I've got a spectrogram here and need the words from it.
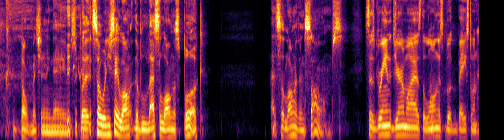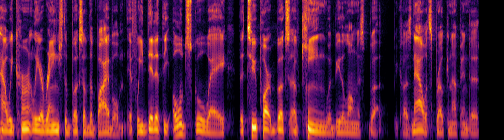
don't mention any names, but so when you say long, the that's the longest book. That's longer than Psalms. It says, granted, Jeremiah is the longest book based on how we currently arrange the books of the Bible. If we did it the old school way, the two part books of King would be the longest book because now it's broken up into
